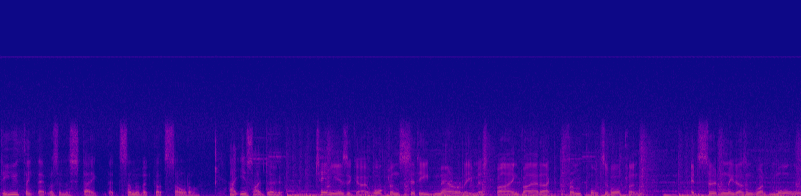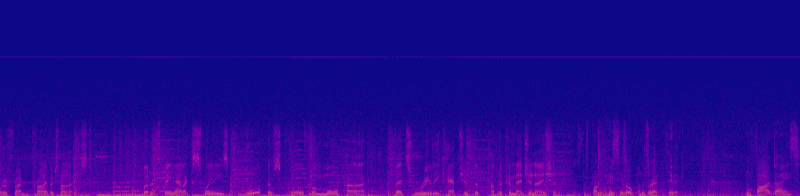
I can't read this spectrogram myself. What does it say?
Do you think that was a mistake, that some of it got sold off? Uh, yes, I do. Ten years ago, Auckland City narrowly missed buying Viaduct from Ports of Auckland. It certainly doesn't want more waterfront privatised. But it's been Alex Swney's raucous call for more park that's really captured the public imagination. Responding. Who says Aucklanders are apathetic? In five days,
